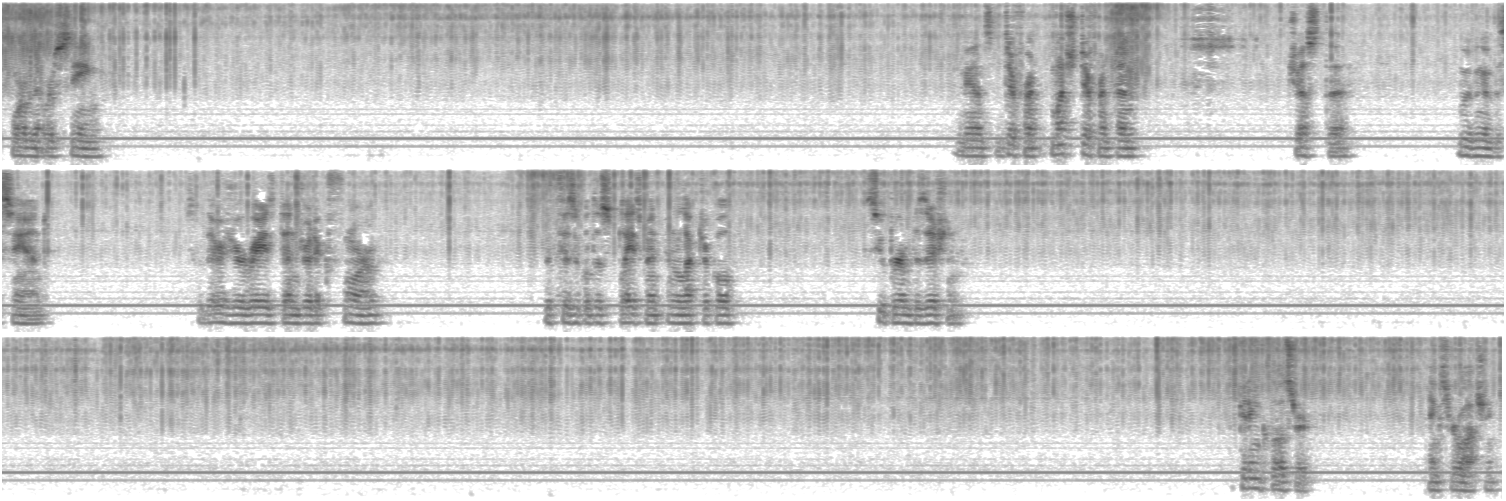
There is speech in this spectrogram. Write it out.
form that we're seeing? Man, it's different, much different than just the moving of the sand. So there's your raised dendritic form with physical displacement and electrical superimposition. Getting closer. Thanks for watching.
